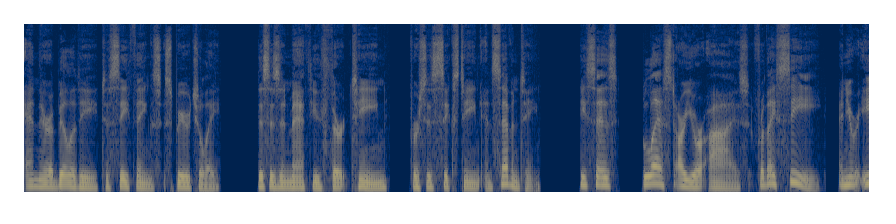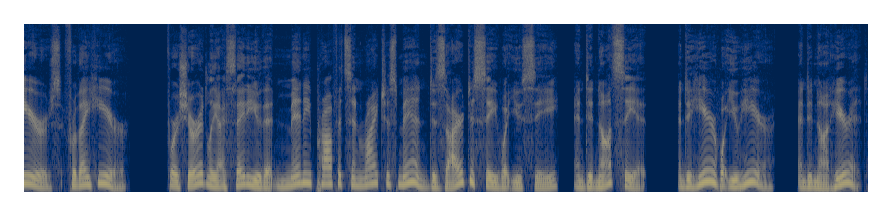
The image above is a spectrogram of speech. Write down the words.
and their ability to see things spiritually. This is in Matthew 13, verses 16 and 17. He says, Blessed are your eyes, for they see, and your ears, for they hear. For assuredly I say to you that many prophets and righteous men desired to see what you see, and did not see it, and to hear what you hear, and did not hear it.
